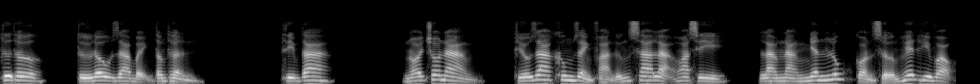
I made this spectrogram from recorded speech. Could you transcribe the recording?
tư thơ, từ đâu ra bệnh tâm thần. Tìm ta. Nói cho nàng, thiếu gia không rảnh phản ứng xa lạ hoa si, làm nàng nhân lúc còn sớm hết hy vọng.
